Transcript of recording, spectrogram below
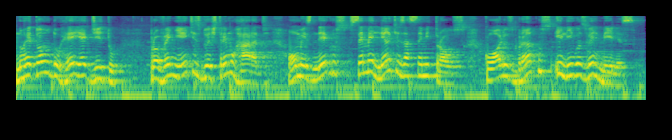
No retorno do rei é dito provenientes do extremo Harad, homens negros semelhantes a semitrolls, com olhos brancos e línguas vermelhas.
